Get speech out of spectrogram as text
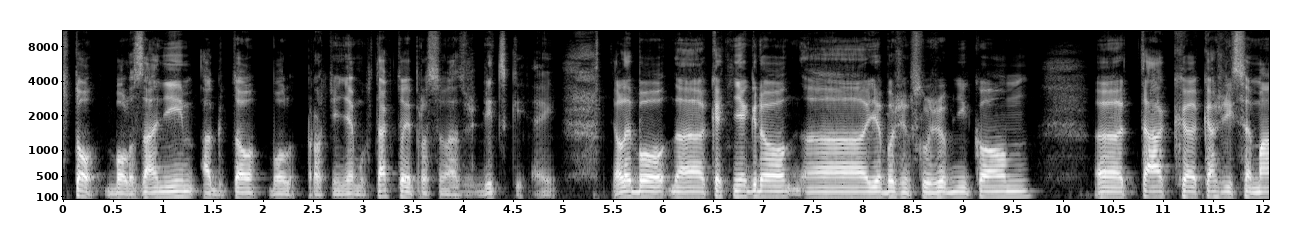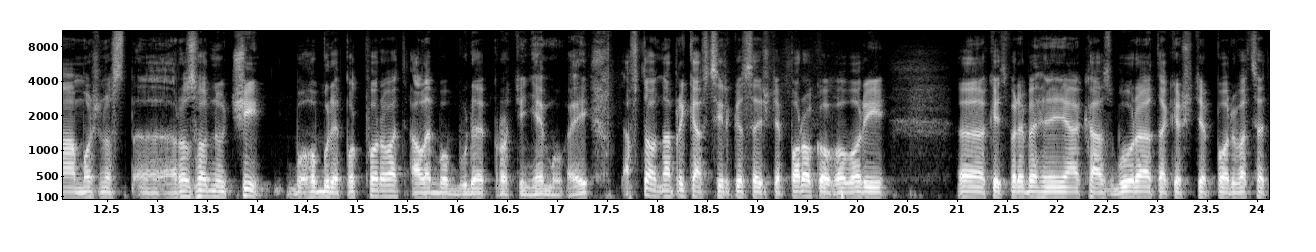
kto bol za ním a kto bol proti nemu. Tak to je prosím vás vždycky. Hej. Lebo e, keď niekto e, je Božím služobníkom, tak každý sa má možnosť rozhodnúť, či ho bude podporovať, alebo bude proti nemu. Hej. A v to napríklad v círke sa ešte po rokoch hovorí, keď prebehne nejaká zbúra, tak ešte po 20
